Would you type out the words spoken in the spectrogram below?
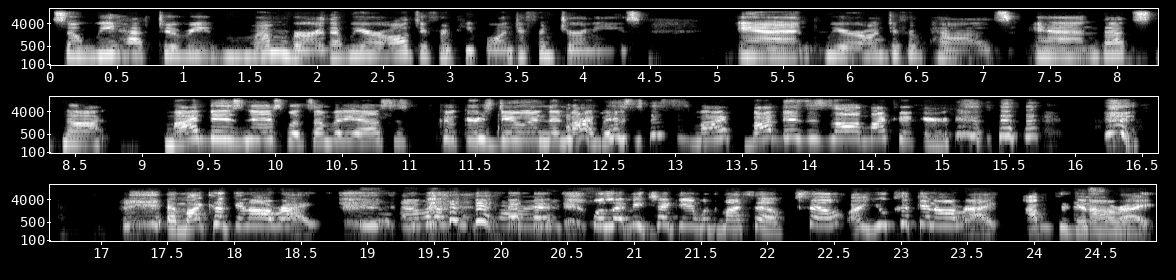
So we have to remember that we are all different people on different journeys and we are on different paths and that's not my business what somebody else's cooker's doing than my business is my my business is all my cooker Am I cooking all right? Am I cooking all right? well, let me check in with myself. Self, are you cooking all right? I'm cooking all right.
